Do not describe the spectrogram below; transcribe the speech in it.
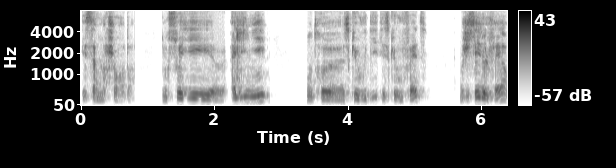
et ça ne marchera pas. Donc soyez alignés entre ce que vous dites et ce que vous faites. J'essaye de le faire.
